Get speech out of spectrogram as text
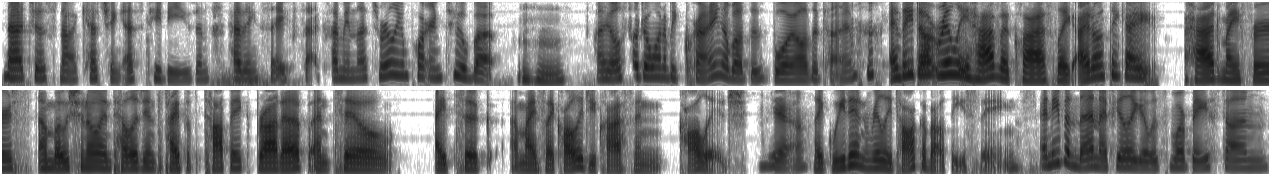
not just not catching STDs and having safe sex. I mean, that's really important too, but hmm I also don't want to be crying about this boy all the time. And they don't really have a class. Like, I don't think I had my first emotional intelligence type of topic brought up until I took uh, my psychology class in college. yeah. Like, we didn't really talk about these things. And even then, I feel like it was more based on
